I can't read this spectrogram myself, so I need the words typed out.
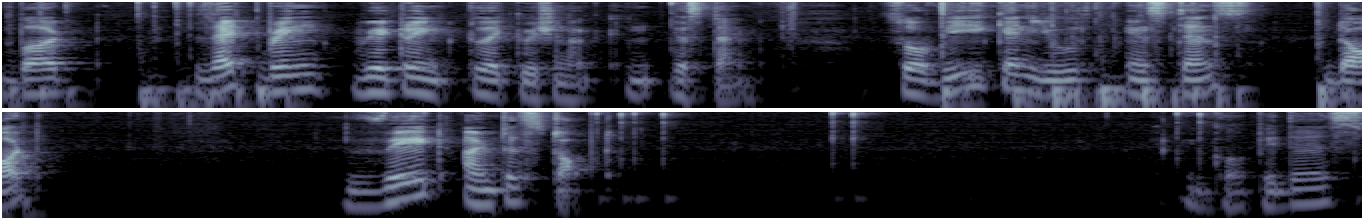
But let bring waiter into the equation this time. So we can use instance dot wait until stopped. Copy this.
